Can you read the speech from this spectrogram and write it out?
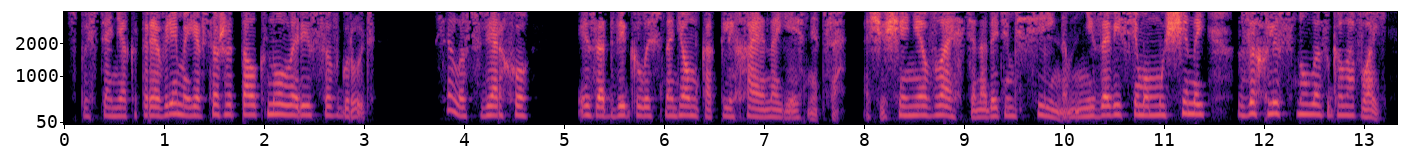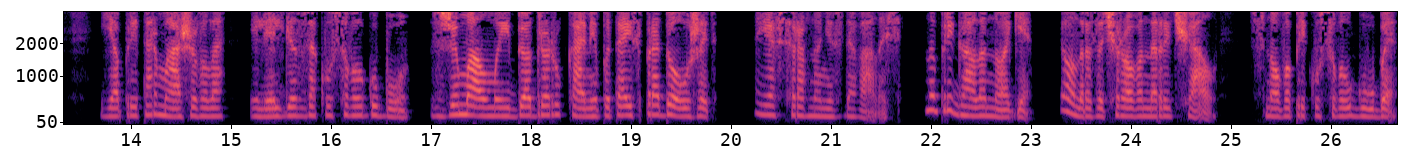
Спустя некоторое время я все же толкнула Риса в грудь. Села сверху, и задвигалась на нем, как лихая наездница. Ощущение власти над этим сильным, независимым мужчиной захлестнуло с головой. Я притормаживала, и Лельдис закусывал губу, сжимал мои бедра руками, пытаясь продолжить, а я все равно не сдавалась. Напрягала ноги, и он разочарованно рычал, снова прикусывал губы.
